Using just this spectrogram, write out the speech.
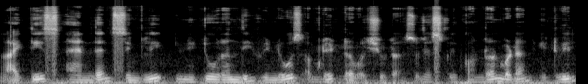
like this and then simply you need to run the windows update troubleshooter. So just click on run button. It will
